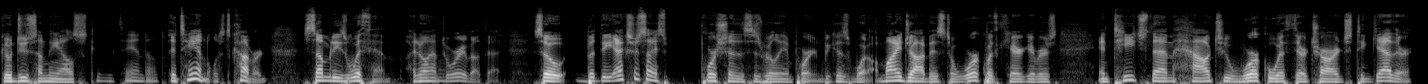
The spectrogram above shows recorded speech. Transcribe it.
Go do something else. Because it's handled. It's handled. It's covered. Somebody's with him. I don't have to mm-hmm. worry about that. So, but the exercise portion of this is really important because what my job is to work with caregivers and teach them how to work with their charge together.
